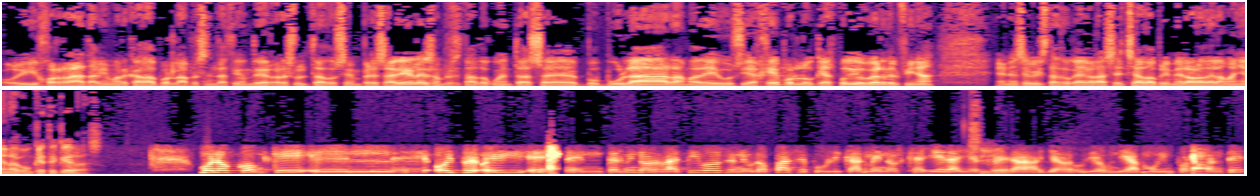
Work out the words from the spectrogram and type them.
Hoy jornada también marcada por la presentación de resultados empresariales. Han presentado cuentas eh, Popular, Amadeus y AG. Por lo que has podido ver, Delfina, en ese vistazo que habrás echado a primera hora de la mañana, ¿con qué te quedas? Bueno, con que el, eh, hoy, eh, en términos relativos en Europa se publican menos que ayer. Ayer era ya un día muy importante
